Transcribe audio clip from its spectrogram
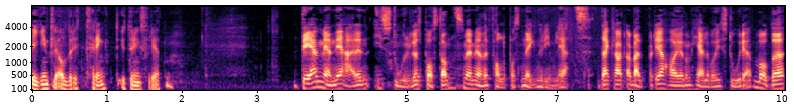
egentlig aldri trengt ytringsfriheten. Det mener jeg er en historieløs påstand som jeg mener faller på sin egen urimelighet. Det er klart Arbeiderpartiet har gjennom hele vår historie både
